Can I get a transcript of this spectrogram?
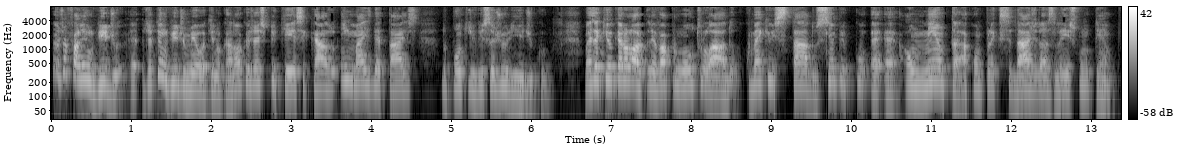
Eu já falei um vídeo, é, já tem um vídeo meu aqui no canal que eu já expliquei esse caso em mais detalhes do ponto de vista jurídico. Mas aqui eu quero levar para um outro lado. Como é que o Estado sempre é, é, aumenta a complexidade das leis com o tempo?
